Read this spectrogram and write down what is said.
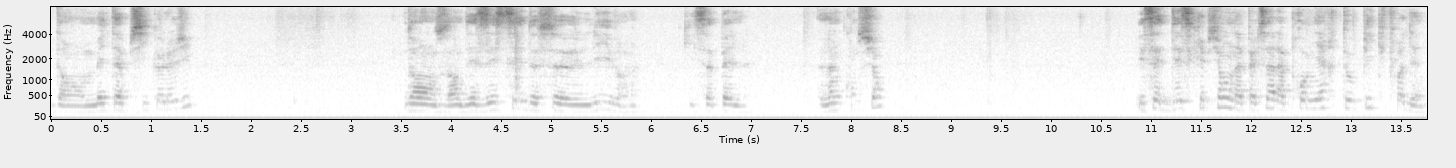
dans Métapsychologie dans un des essais de ce livre qui s'appelle L'inconscient. Et cette description, on appelle ça la première topique freudienne.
